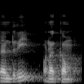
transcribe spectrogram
நன்றி. வணக்கம்.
